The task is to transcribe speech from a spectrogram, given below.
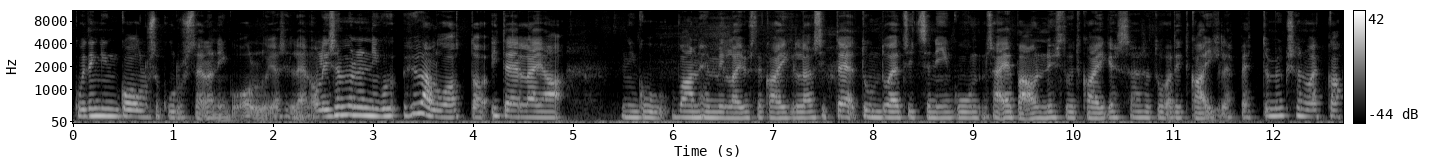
kuitenkin koulussa kursseilla niin kuin ollut. Ja silleen oli semmoinen niin kuin hyvä luotto itsellä ja niin kuin vanhemmilla just ja kaikilla. Ja sitten tuntuu, että sit se niin kuin, sä epäonnistuit kaikessa ja sä tuotit kaikille pettymyksen, vaikka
